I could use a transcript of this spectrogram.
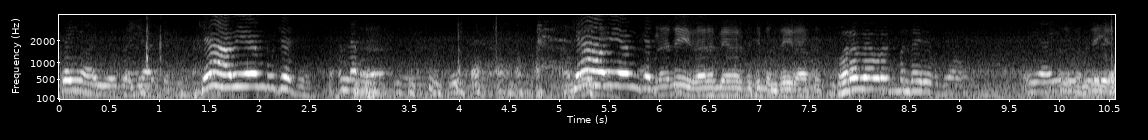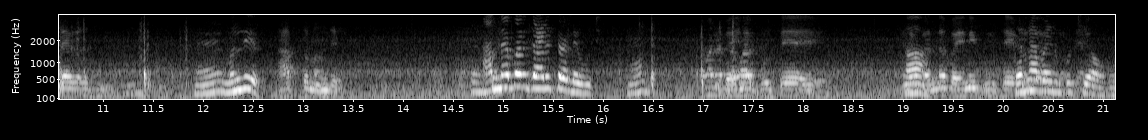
ક્યાં આવીએ એમ પૂછે છે? ક્યાં આવી એમ કે નહીં વર્ષ બે વર્ષ પછી બંધાઈ રહ્યા પછી. બે બંધાઈ પછી. હે મંદિર? આપ તો મંદિર. અમને પણ ચારિત્ર લેવું છે. પૂછે હા. ઘરના બહેની પૂછે ઘરના ભાઈ પૂછી આવો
